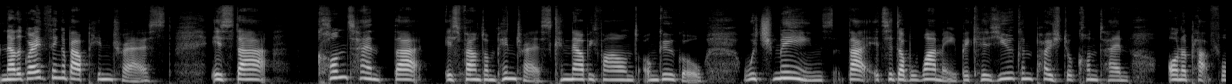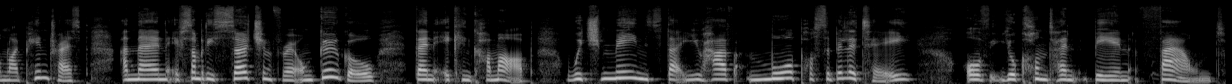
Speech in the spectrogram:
Now, the great thing about Pinterest is that content that is found on Pinterest can now be found on Google, which means that it's a double whammy because you can post your content on a platform like Pinterest. And then if somebody's searching for it on Google, then it can come up, which means that you have more possibility of your content being found.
